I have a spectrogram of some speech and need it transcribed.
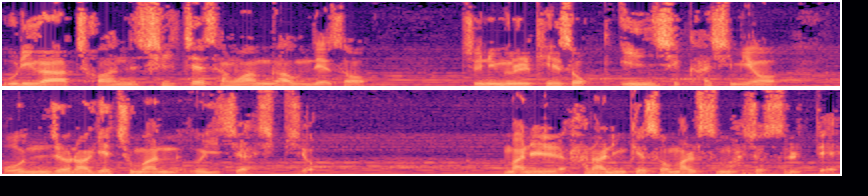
우리가 처한 실제 상황 가운데서 주님을 계속 인식하시며 온전하게 주만 의지하십시오. 만일 하나님께서 말씀하셨을 때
